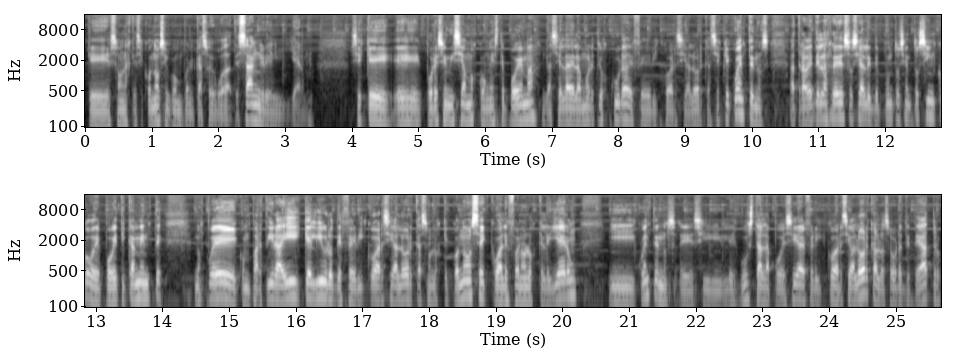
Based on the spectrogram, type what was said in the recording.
que son las que se conocen, como por el caso de Bodas de Sangre y Yerma. Así es que eh, por eso iniciamos con este poema, Gacela de la Muerte Oscura, de Federico García Lorca. Así es que cuéntenos a través de las redes sociales de Punto 105 o de Poéticamente, nos puede compartir ahí qué libros de Federico García Lorca son los que conoce, cuáles fueron los que leyeron y cuéntenos eh, si les gusta la poesía de Federico García Lorca, las obras de teatro.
